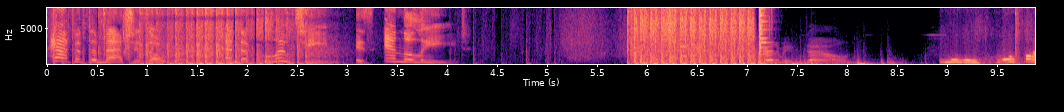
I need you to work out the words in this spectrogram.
Half of the match is over, and the blue team is in the lead! Yeah, Lupa.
